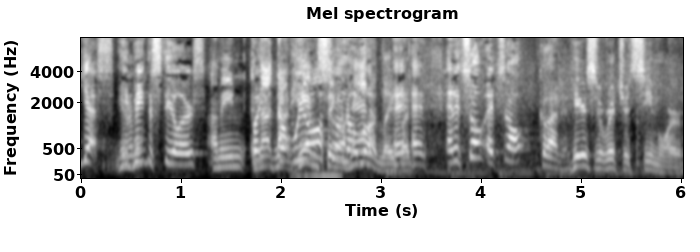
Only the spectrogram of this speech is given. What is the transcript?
Yes, You he beat mean? the Steelers. I mean, but, not- but not we him also know, look, single-handedly, and, but- and, and it's so it's so. Go ahead. Here's the Richard Seymour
